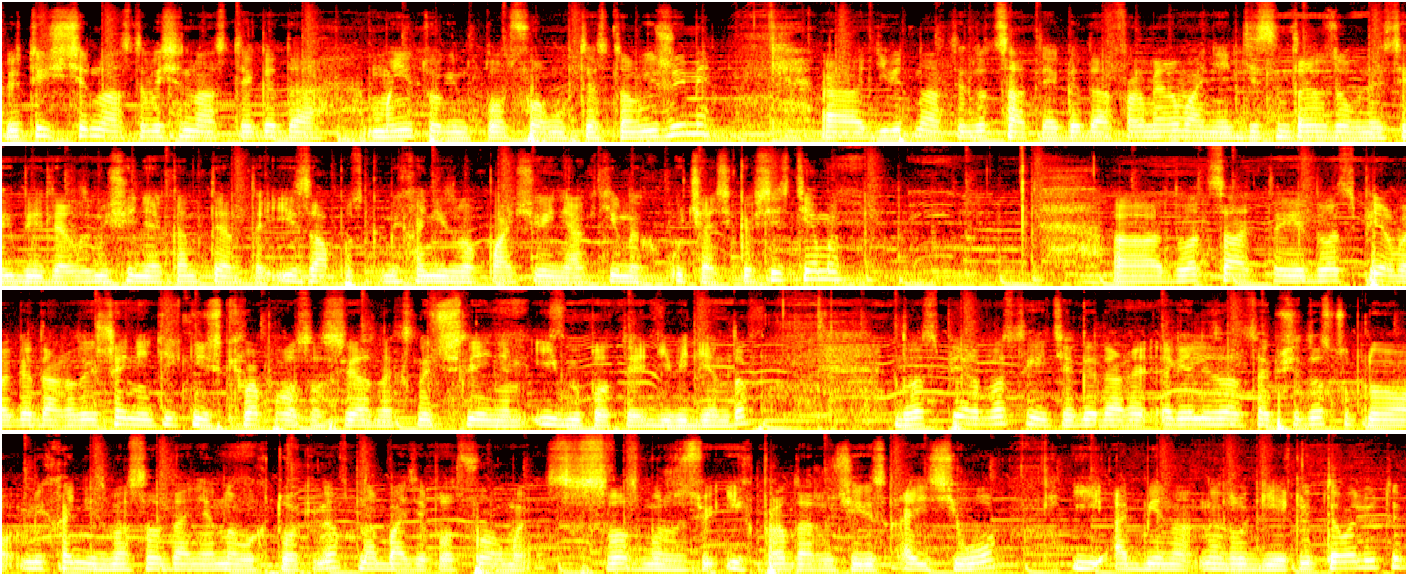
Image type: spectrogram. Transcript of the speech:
2017-2018 года мониторинг платформы в тестовом режиме, 19-20 года формирование децентрализованной среды для размещения контента и запуск механизма поощрения активных участников системы, 20-21 года разрешение технических вопросов, связанных с начислением и выплатой дивидендов, 21-23 года ре- реализация общедоступного механизма создания новых токенов на базе платформы с возможностью их продажи через ICO и обмена на другие криптовалюты.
